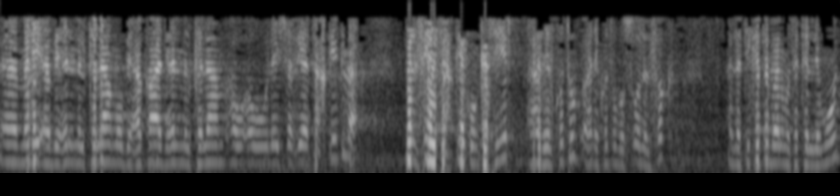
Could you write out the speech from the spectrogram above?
مليئة بعلم الكلام وبعقائد علم الكلام أو, أو ليس فيها تحقيق؟ لا. بل فيها تحقيق كثير هذه الكتب هذه كتب أصول الفقه التي كتبها المتكلمون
